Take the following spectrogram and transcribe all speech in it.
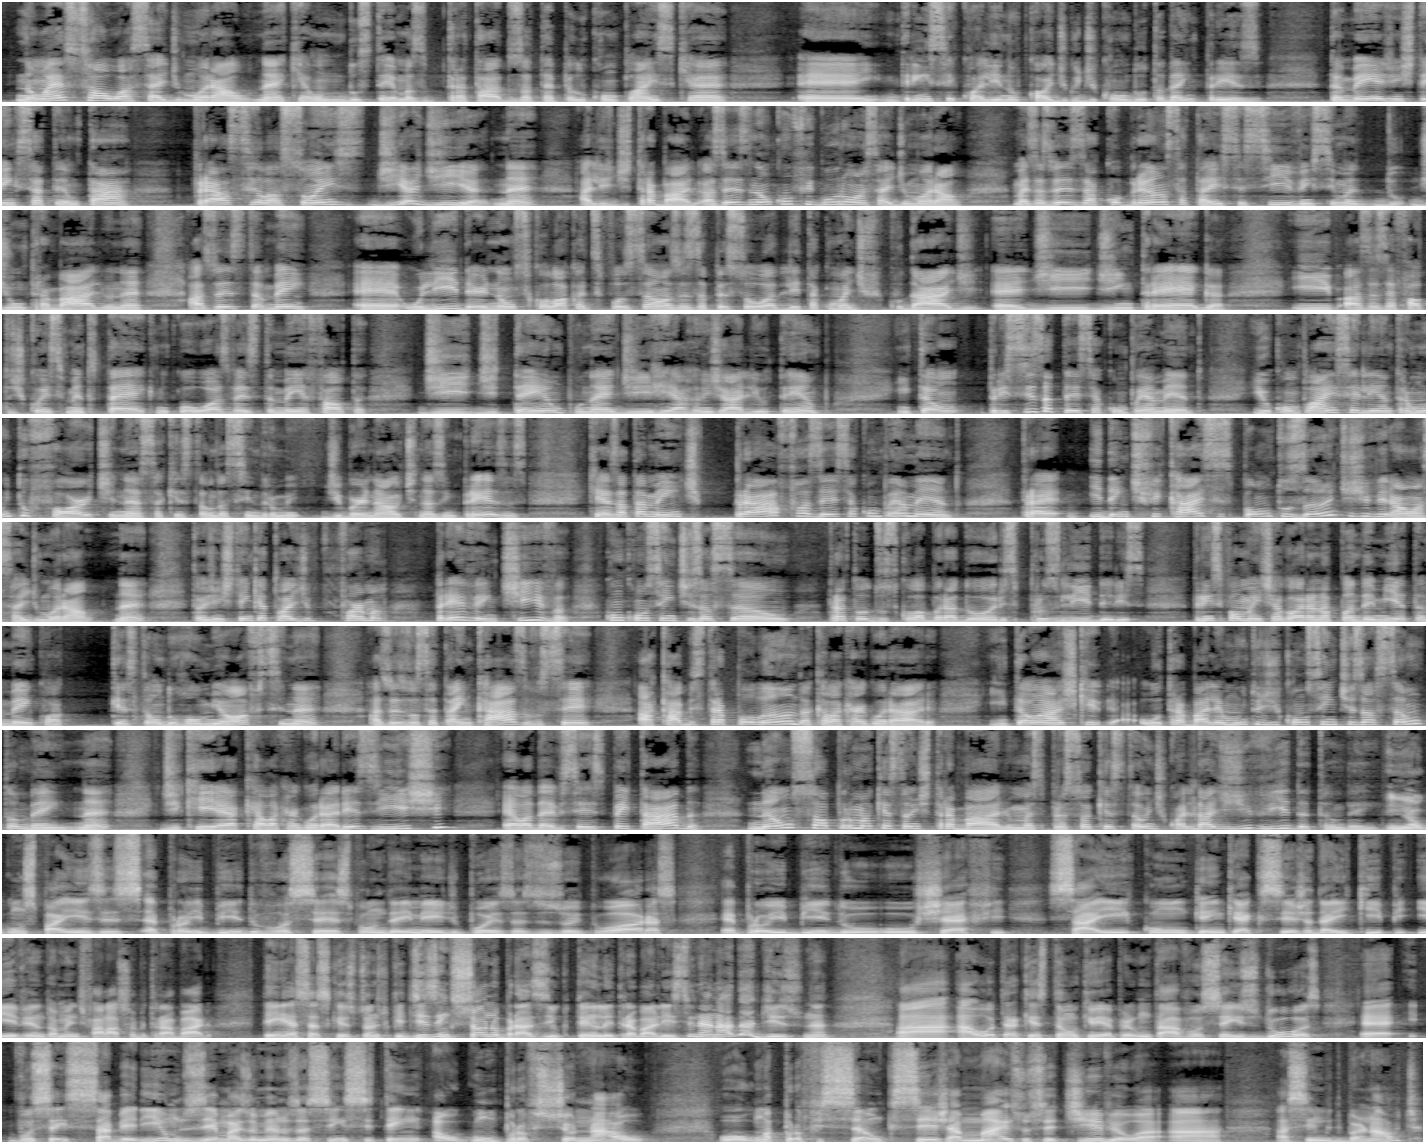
não é só o assédio moral, né? Que é um dos temas tratados até pelo compliance, que é, é intrínseco ali no código de conduta da empresa. Também a gente tem que se atentar para as relações dia a dia, né, ali de trabalho. Às vezes não configuram um assédio moral, mas às vezes a cobrança está excessiva em cima do, de um trabalho, né? Às vezes também é, o líder não se coloca à disposição, às vezes a pessoa ali está com uma dificuldade é, de, de entrega e às vezes é falta de conhecimento técnico ou às vezes também é falta de, de tempo, né, de rearranjar ali o tempo. Então, precisa ter esse acompanhamento. E o compliance ele entra muito forte nessa questão da síndrome de burnout nas empresas, que é exatamente para fazer esse acompanhamento, para identificar esses pontos antes de virar um assédio moral, né? Então a gente tem que atuar de forma preventiva com conscientização para todos os colaboradores, para os líderes, principalmente agora na pandemia também com a questão do home office, né? Às vezes você está em casa, você acaba extrapolando aquela carga horária. Então, eu acho que o trabalho é muito de conscientização também, né? De que aquela carga horária existe ela deve ser respeitada não só por uma questão de trabalho, mas para sua questão de qualidade de vida também. Em alguns países é proibido você responder e-mail depois das 18 horas, é proibido o chefe sair com quem quer que seja da equipe e eventualmente falar sobre trabalho. Tem essas questões, porque dizem que só no Brasil que tem lei trabalhista e não é nada disso, né? A, a outra questão que eu ia perguntar a vocês duas é: vocês saberiam dizer mais ou menos assim se tem algum profissional ou alguma profissão que seja mais suscetível a, a, a síndrome de burnout?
